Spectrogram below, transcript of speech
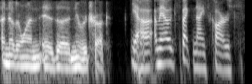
another one is a newer truck. Yeah, I mean, I would expect nice cars.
